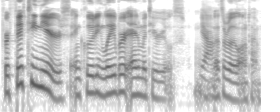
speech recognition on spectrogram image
for 15 years, including labor and materials. Yeah. that's a really long time.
